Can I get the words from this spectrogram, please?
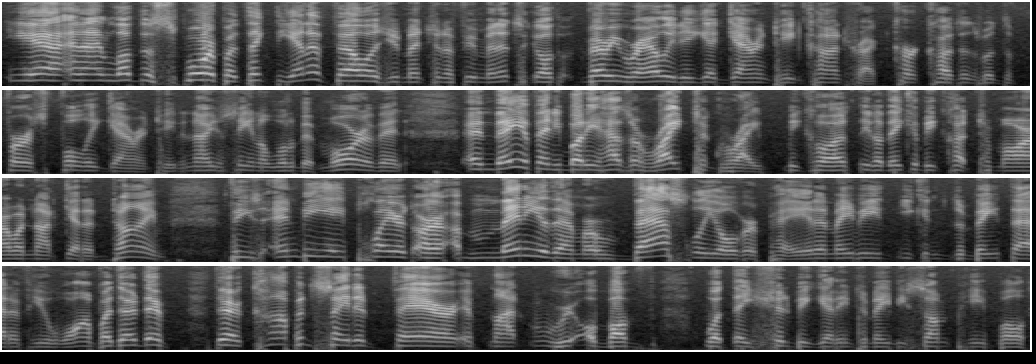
Yeah, and I love the sport, but think the NFL, as you mentioned a few minutes ago, very rarely do you get guaranteed contract. Kirk Cousins was the first fully guaranteed, and now you're seeing a little bit more of it. And they, if anybody, has a right to gripe because you know they could be cut tomorrow and not get a dime. These NBA players are uh, many of them are vastly overpaid, and maybe you can debate that if you want, but they're they're they're compensated fair, if not re- above what they should be getting to maybe some people.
